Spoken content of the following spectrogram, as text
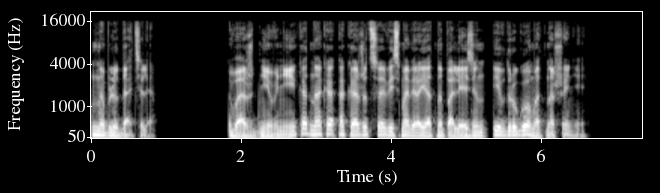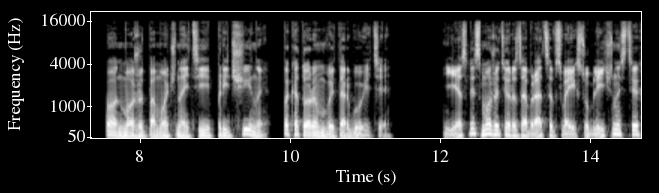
наблюдателя. Ваш дневник, однако, окажется весьма вероятно полезен и в другом отношении. Он может помочь найти причины, по которым вы торгуете. Если сможете разобраться в своих субличностях,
